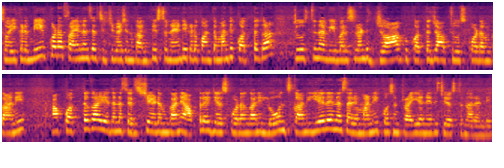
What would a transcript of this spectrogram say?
సో ఇక్కడ మీకు కూడా ఫైనాన్షియల్ సిచ్యువేషన్ కనిపిస్తున్నాయండి. ఇక్కడ కొంతమంది కొత్తగా చూస్తున్న వ్యూవర్స్లో అంటే జాబ్ కొత్త జాబ్ చూసుకోవడం కానీ ఆ కొత్తగా ఏదైనా సెర్చ్ చేయడం కానీ అప్లై చేసుకోవడం కానీ లోన్స్ కానీ ఏదైనా సరే మనీ కోసం ట్రై అనేది చేస్తున్నారండి.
